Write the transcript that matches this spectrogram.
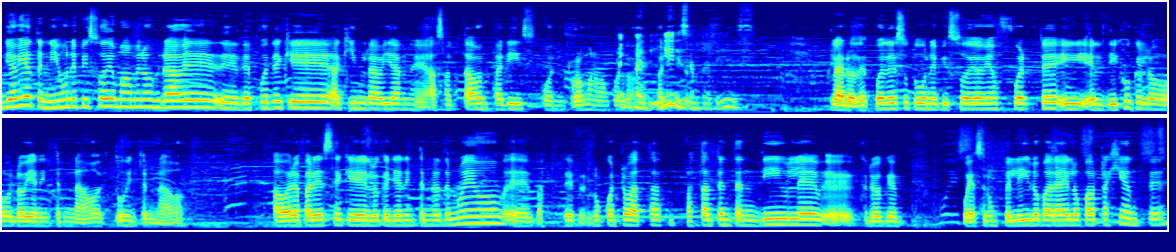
ya había tenido un episodio más o menos grave eh, después de que a Kim la habían eh, asaltado en París o en Roma, no me acuerdo. En París, en París. Claro, después de eso tuvo un episodio bien fuerte y él dijo que lo, lo habían internado, estuvo internado. Ahora parece que lo querían internar de nuevo, eh, bast- lo encuentro basta- bastante entendible, eh, creo que puede ser un peligro para él o para otra gente.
